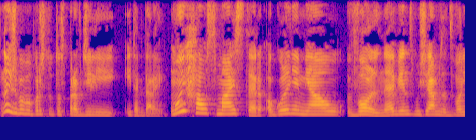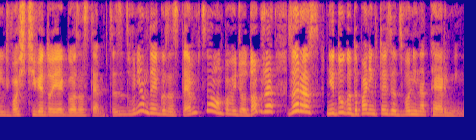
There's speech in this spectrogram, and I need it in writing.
No i żeby po prostu to sprawdzili i tak dalej. Mój hausmeister ogólnie miał wolne, więc musiałam zadzwonić właściwie do jego zastępcy. Zadzwoniłam do jego zastępcy, on powiedział, dobrze, zaraz niedługo do pani ktoś zadzwoni na termin.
